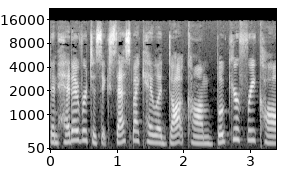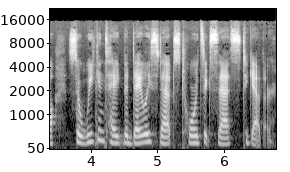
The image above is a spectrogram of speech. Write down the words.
then head over to successbykayla.com, book your free call so we can take the daily steps toward success together.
